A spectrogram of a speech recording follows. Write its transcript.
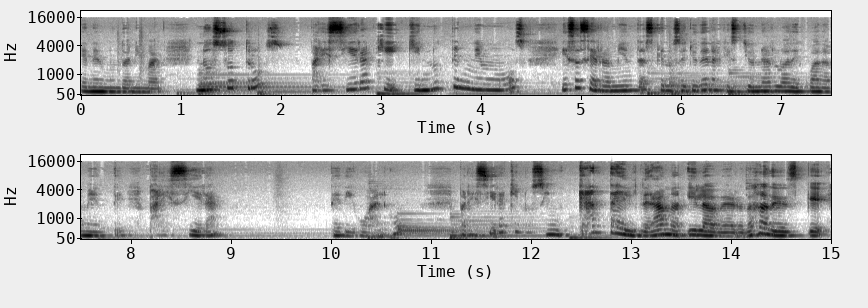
en el mundo animal. Nosotros pareciera que, que, no tenemos esas herramientas que nos ayuden a gestionarlo adecuadamente. Pareciera, te digo algo, pareciera que nos encanta el drama y la verdad es que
